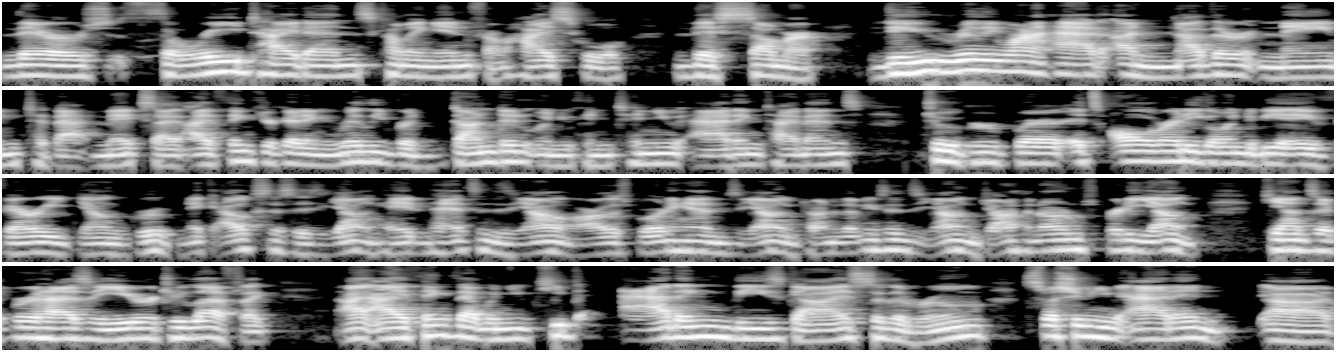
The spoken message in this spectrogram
There's three tight ends coming in from high school this summer. Do you really want to add another name to that mix? I, I think you're getting really redundant when you continue adding tight ends to a group where it's already going to be a very young group. Nick Elksnis is young, Hayden Hansen is young, Arlis Boardingham is young, Tony Livingston's young, Jonathan Odom's pretty young, Keon Zipper has a year or two left. Like I, I, think that when you keep adding these guys to the room, especially when you add in uh,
